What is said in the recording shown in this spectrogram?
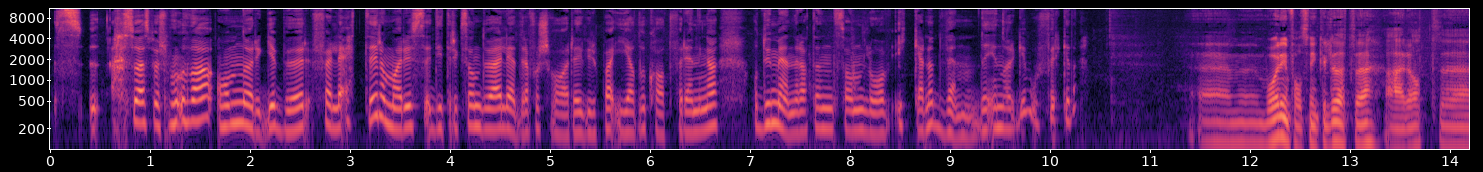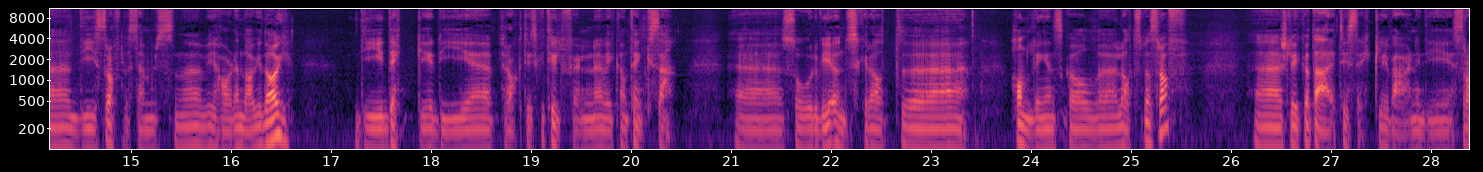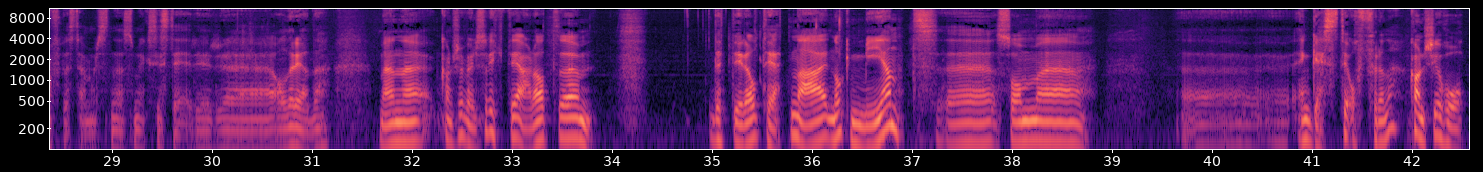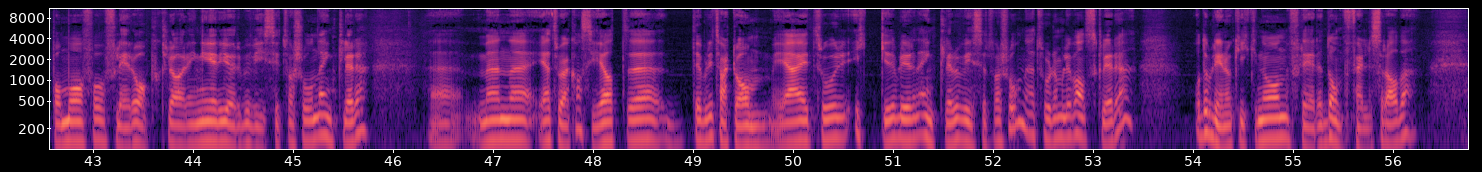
Så er spørsmålet da om Norge bør følge etter. Og Marius Ditriksson, du er leder av forsvarergruppa i Advokatforeninga, og du mener at en sånn lov ikke er nødvendig i Norge. Hvorfor ikke det? Eh, vår innfallsvinkel til dette er at eh, de straffebestemmelsene vi har den dag i dag, de dekker de eh, praktiske tilfellene vi kan tenke seg. Så hvor vi ønsker at handlingen skal lates med straff, slik at det er et tilstrekkelig vern i de straffebestemmelsene som eksisterer eh, allerede. Men eh, kanskje vel så viktig er det at dette i realiteten er nok ment som en gest til ofrene. Kanskje i håp om å få flere oppklaringer, gjøre bevissituasjonen enklere. Men jeg tror jeg kan si at det blir tvert om. Jeg tror ikke det blir en enklere bevissituasjon. Jeg tror den blir vanskeligere. Og det blir nok ikke noen flere domfellelser av det.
